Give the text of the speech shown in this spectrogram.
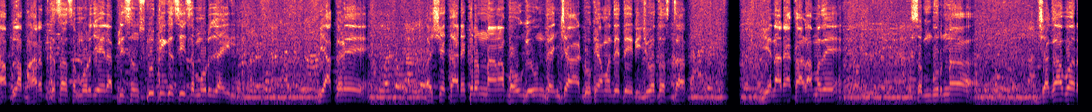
आपला भारत कसा समोर जाईल आपली संस्कृती कशी समोर जाईल याकडे असे कार्यक्रम नाना भाऊ घेऊन त्यांच्या डोक्यामध्ये ते रिजवत असतात. येणाऱ्या काळामध्ये संपूर्ण जगावर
